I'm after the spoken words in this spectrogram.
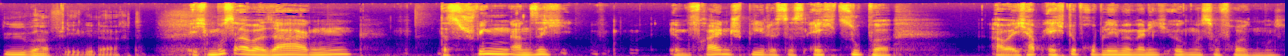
über viel gedacht. Ich muss aber sagen, das Schwingen an sich im freien Spiel ist das echt super. Aber ich habe echte Probleme, wenn ich irgendwas verfolgen muss.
